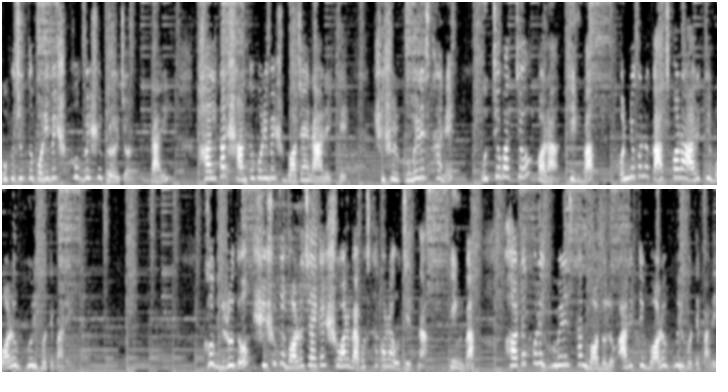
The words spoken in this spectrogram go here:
উপযুক্ত পরিবেশ খুব বেশি প্রয়োজন। তাই হালকা শান্ত পরিবেশ বজায় না রেখে শিশুর ঘুমের স্থানে উচ্চবাচ্য করা কিংবা অন্য কোনো কাজ করা আরেকটি বড় ভুল হতে পারে। খুব দ্রুত শিশুকে বড় জায়গায় শোয়ার ব্যবস্থা করা উচিত না কিংবা হঠাৎ করে ঘুমের স্থান বদলও আরেকটি বড় ভুল হতে পারে।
